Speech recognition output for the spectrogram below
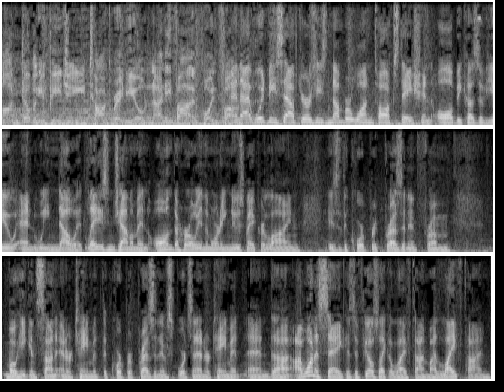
on WPG Talk Radio 95.5. And that would be South Jersey's number one talk station, all because of you, and we know it. Ladies and gentlemen, on the Hurley in the Morning Newsmaker line is the corporate president from Mohegan Sun Entertainment, the corporate president of Sports and Entertainment. And uh, I want to say, because it feels like a lifetime, my lifetime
